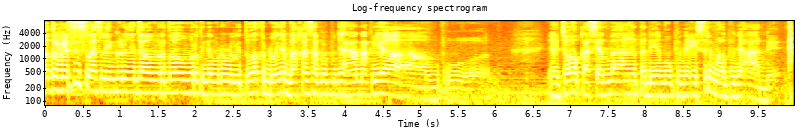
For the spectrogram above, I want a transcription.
Kontroversi setelah selingkuh dengan calon mertua umur 36 lebih tua, keduanya bahkan sampai punya anak. Ya ampun. Yang cowok kasihan banget tadi yang mau punya istri malah punya adik.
